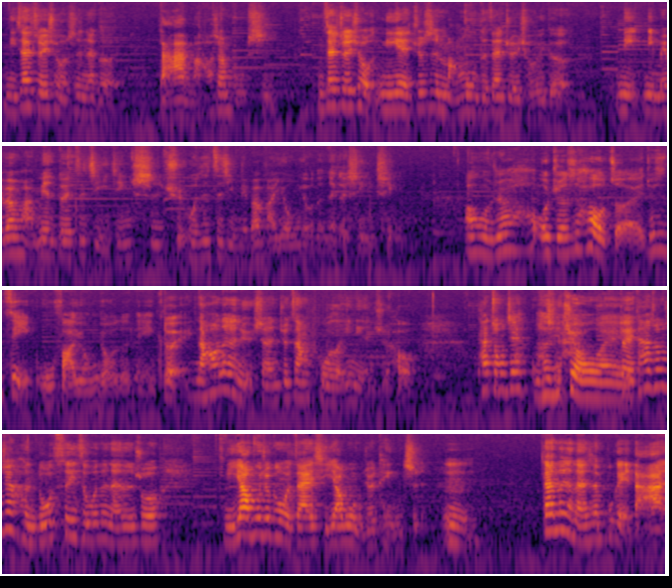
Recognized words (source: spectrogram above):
你在追求的是那个答案嘛？好像不是，你在追求，你也就是盲目的在追求一个你你没办法面对自己已经失去，或是自己没办法拥有的那个心情。哦，我觉得我觉得是后者，哎，就是自己无法拥有的那一个。对，然后那个女生就这样拖了一年之后。他中间很久哎、欸，对，他中间很多次一直问那男生说：“你要不就跟我在一起，要不我们就停止。”嗯，但那个男生不给答案，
